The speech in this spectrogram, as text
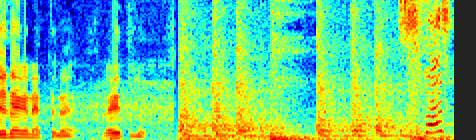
ఏ దగ్గర ఎత్తున రైతులు. first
